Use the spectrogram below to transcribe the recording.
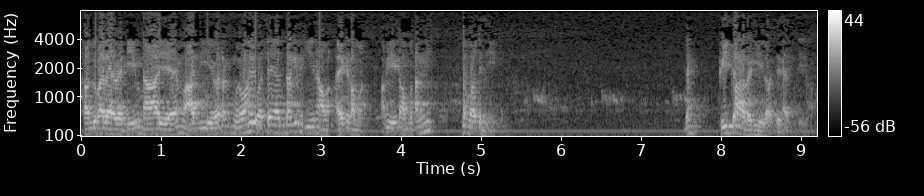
කඳු කඩා වැටීම, නායයම ආදී ඒවට මොනවා හරි වචනයක් දකින්න කියනවා. ඒක තමයි. අපි ඒක අමතන්නේ වචනේ. දැන් පිටාර කියලා වචනයක් තියෙනවා.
